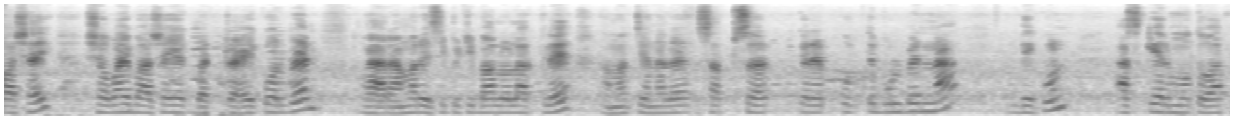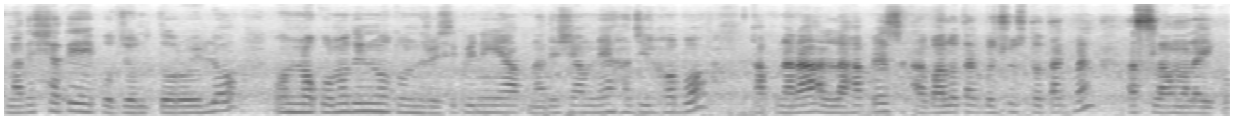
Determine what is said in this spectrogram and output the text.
বাসায়, সবাই বাসায় একবার ট্রাই করবেন। আর আমার রেসিপিটি ভালো লাগলে আমার চ্যানেলে সাবস্ক্রাইব করতে ভুলবেন না। দেখুন আজকের মতো আপনাদের সাথে এই পর্যন্ত রইল। অন্য কোনো দিন নতুন রেসিপি নিয়ে আপনাদের সামনে হাজির হব। আপনারা আল্লাহ হাফেজ, আর ভালো থাকবেন, সুস্থ থাকবেন। আসসালামু আলাইকুম।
